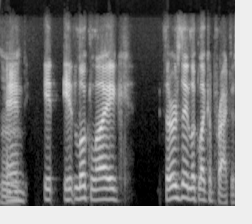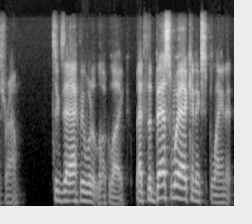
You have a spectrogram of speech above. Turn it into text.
Mm. and it it looked like Thursday looked like a practice round. It's exactly what it looked like. That's the best way I can explain it.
